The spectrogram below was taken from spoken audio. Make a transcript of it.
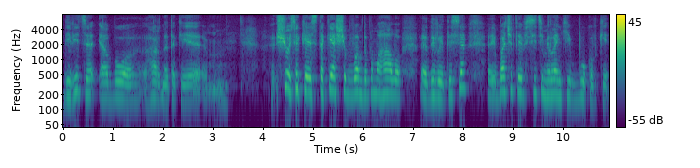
дивіться, або гарне таке. Щось якесь таке, щоб вам допомагало е, дивитися, е, бачити всі ці міленькі буковки.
